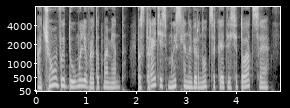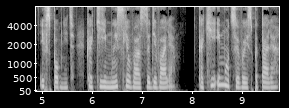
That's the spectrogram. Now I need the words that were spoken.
О чем вы думали в этот момент? Постарайтесь мысленно вернуться к этой ситуации и вспомнить, какие мысли вас задевали. Какие эмоции вы испытали?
